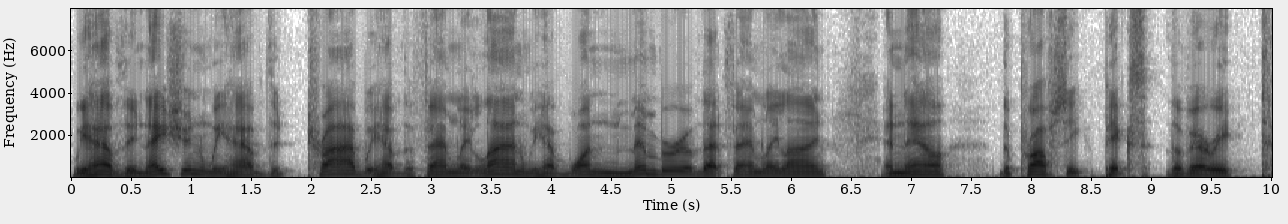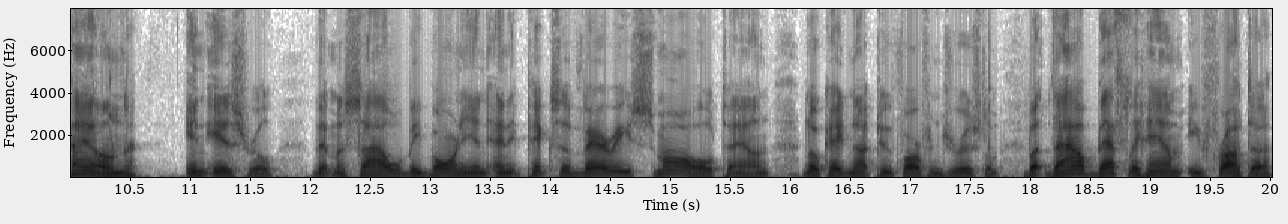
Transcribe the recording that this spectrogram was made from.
we have the nation, we have the tribe, we have the family line, we have one member of that family line, and now the prophecy picks the very town in Israel that Messiah will be born in, and it picks a very small town located not too far from Jerusalem. But thou, Bethlehem Ephratah,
